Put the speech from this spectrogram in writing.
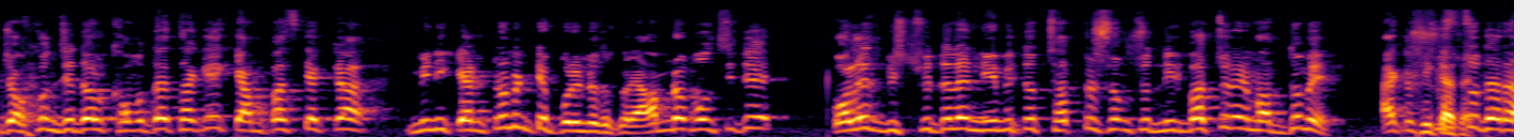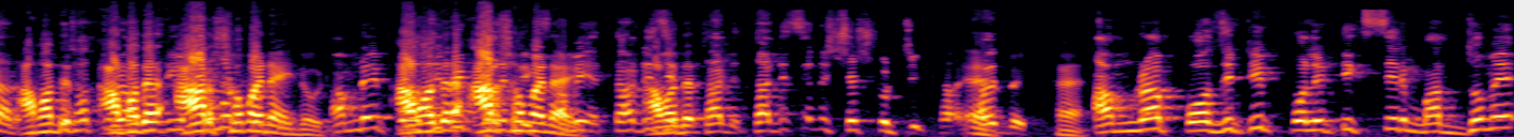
যখন যে দল ক্ষমতায় থাকে ক্যাম্পাসকে একটা মিনি ক্যান্টনমেন্টে পরিণত করে। আমরা বলছি যে কলেজ বিশ্ববিদ্যালয়ের নিয়মিত ছাত্র সংসদ নির্বাচনের মাধ্যমে একটা সুস্থ ধারার আমাদের- আমাদের আর সময় নাই, আমরা আমাদের আর সময় নাই। politics, আমি 30 আমাদের- 30 30 শেষ করছি ভাই। হ্যাঁ। আমরা পজিটিভ পলিটিক্স এর মাধ্যমে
